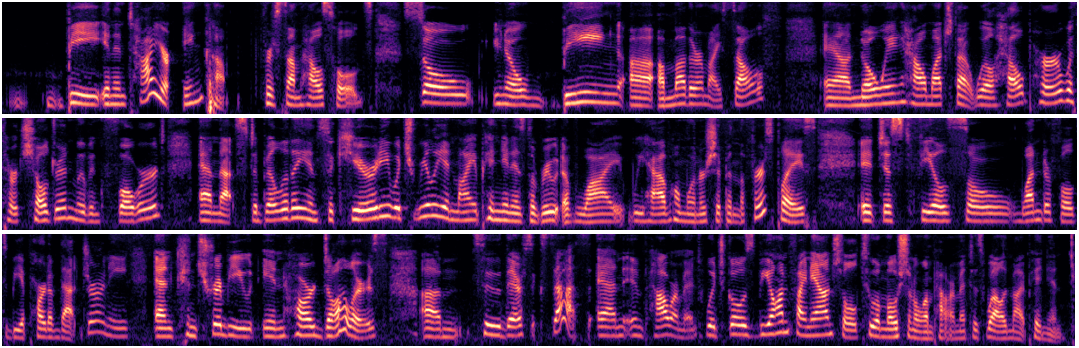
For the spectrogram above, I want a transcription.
be an entire income for some households. So, you know, being uh, a mother myself and knowing how much that will help her with her children moving forward and that stability and security, which really, in my opinion, is the root of why we have homeownership in the first place. It just feels so wonderful to be a part of that journey and contribute in hard dollars um, to their success and empowerment, which goes beyond financial to emotional empowerment as well, in my opinion.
